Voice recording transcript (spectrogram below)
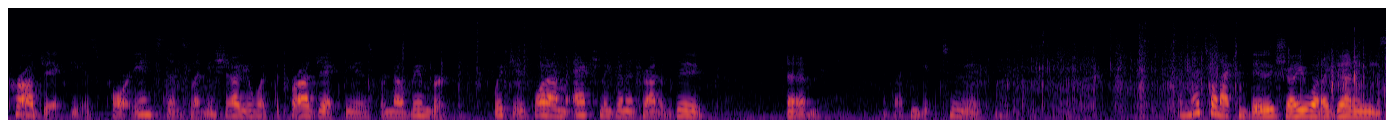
project is. For instance, let me show you what the project is for November, which is what I'm actually going to try to do. Um, if I can get to it. And that's what I can do, show you what I got in these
